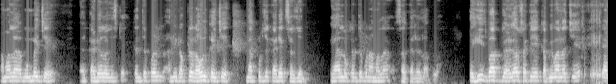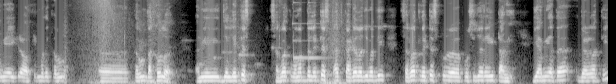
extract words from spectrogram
आम्हाला मुंबईचे कार्डिओलॉजिस्ट आहे त्यांचं पण आणि डॉक्टर राहुल कैचे नागपूरचे कार्डियक सर्जन या लोकांचं पण आम्हाला सहकार्य लाभलं. तर हीच बाब जळगावसाठी एक अभिमानाची आहे. की आम्ही इकडे ऑर्किडमध्ये करून करून दाखवलं. आणि जे लेटेस्ट सर्वात वन ऑफ द लेटेस्ट आज कार्डिओलॉजीमधली सर्वात लेटेस्ट प्रोसिजर आहे ही टावी जी आम्ही आता जळगावात ती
